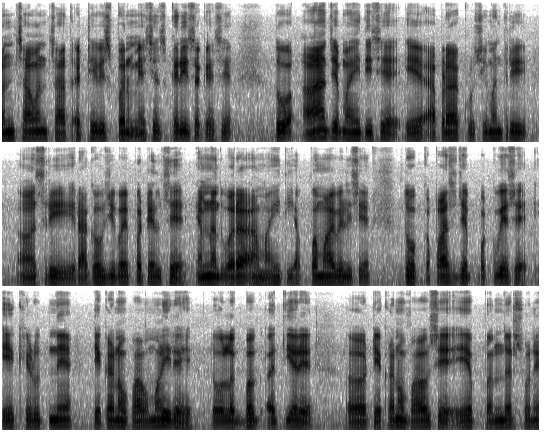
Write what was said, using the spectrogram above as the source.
પંચાવન સાત અઠ્યાવીસ પર મેસેજ કરી શકે છે. તો આ જે માહિતી છે એ આપણા કૃષિમંત્રી શ્રી રાઘવજીભાઈ પટેલ છે, એમના દ્વારા આ માહિતી આપવામાં આવેલી છે. તો કપાસ જે પકવે છે એ ખેડૂતને ટેકાનો ભાવ મળી રહે. તો લગભગ અત્યારે ટેકાનો ભાવ છે એ પંદરસો ને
